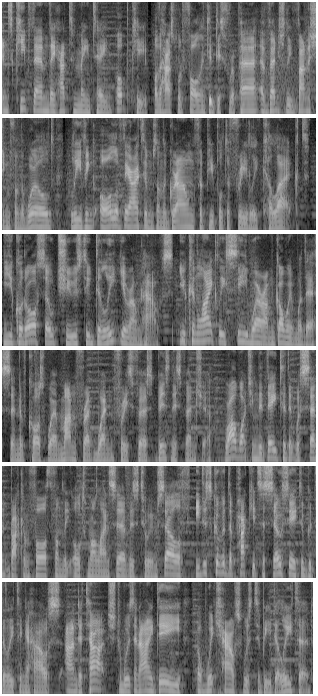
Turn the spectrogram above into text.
and to keep them they had to maintain upkeep, or the house would fall into disrepair, eventually vanishing from the world, leaving all of the items on the ground for people to freely collect. You could also choose to delete your own house. You can likely see where I'm going with this, and of course where Manfred went for his first business venture. While watching the data that was sent back and forth from the Ultima Online servers to himself, he discovered the packets associated with deleting a house, and attached was an ID of which house was to be deleted.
